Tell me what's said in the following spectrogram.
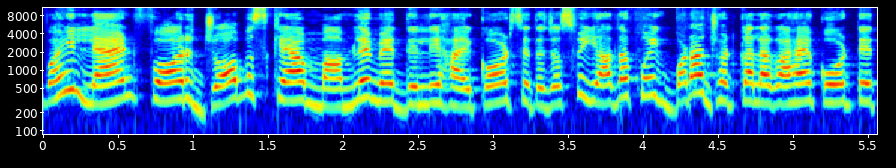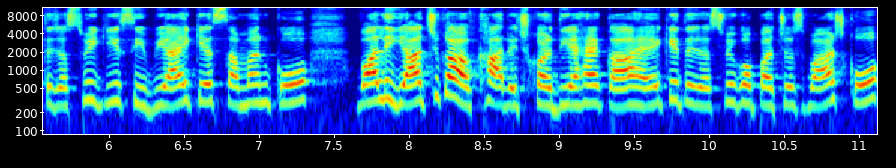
वहीं लैंड फॉर जॉब स्कैम मामले में दिल्ली हाईकोर्ट से तेजस्वी यादव को एक बड़ा झटका लगा है। कोर्ट ने तेजस्वी की सीबीआई के समन को वाली याचिका खारिज कर दिया है। कहा है कि तेजस्वी को 25 मार्च को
